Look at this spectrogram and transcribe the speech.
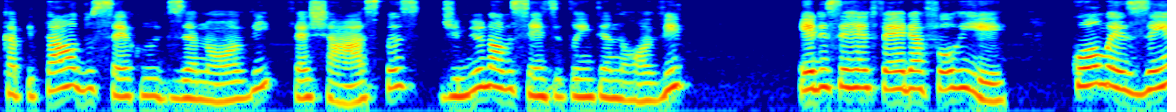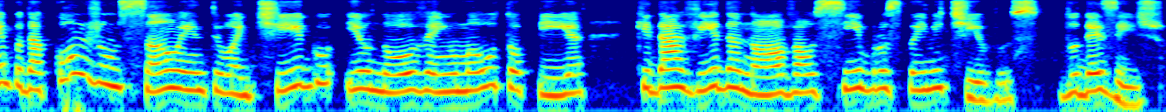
capital do século XIX, fecha aspas, de 1939, ele se refere a Fourier como exemplo da conjunção entre o antigo e o novo em uma utopia que dá vida nova aos símbolos primitivos do desejo.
